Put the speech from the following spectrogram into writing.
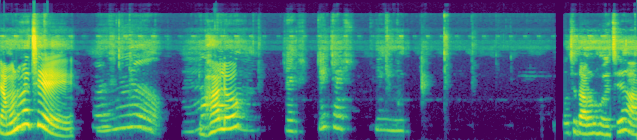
কেমন হয়েছে? ভালো। বলছে দারুণ হয়েছে, আর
